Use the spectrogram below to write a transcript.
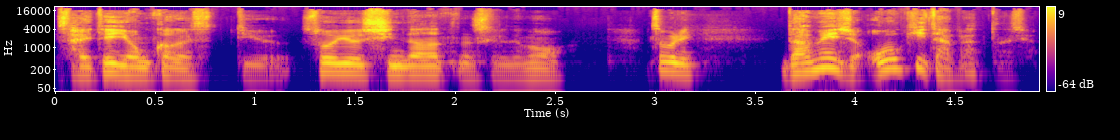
最低4ヶ月っていうそういう診断だったんですけれどもつまりダメージは大きいタイプだったんですよ。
